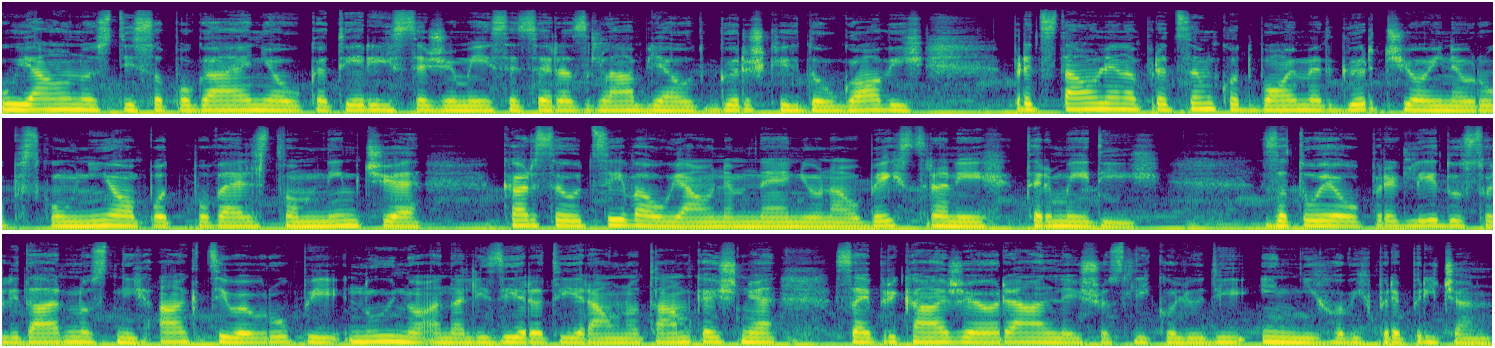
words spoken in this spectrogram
V javnosti so pogajanja, v katerih se že mesece razglablja o grških dolgovih, predstavljena predvsem kot boj med Grčijo in Evropsko unijo pod poveljstvom Nemčije, kar se odseva v javnem mnenju na obeh straneh ter medijih. Zato je v pregledu solidarnostnih akcij v Evropi nujno analizirati ravno tamkajšnje, saj prikažejo realnejšo sliko ljudi in njihovih prepričanj.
